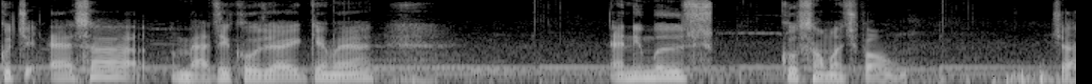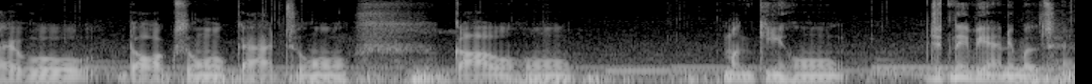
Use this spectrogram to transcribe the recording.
कुछ ऐसा मैजिक हो जाए कि मैं एनिमल्स को समझ पाऊँ। चाहे वो डॉग्स हों कैट्स हों काव हों मंकी हों, जितने भी एनिमल्स हैं,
